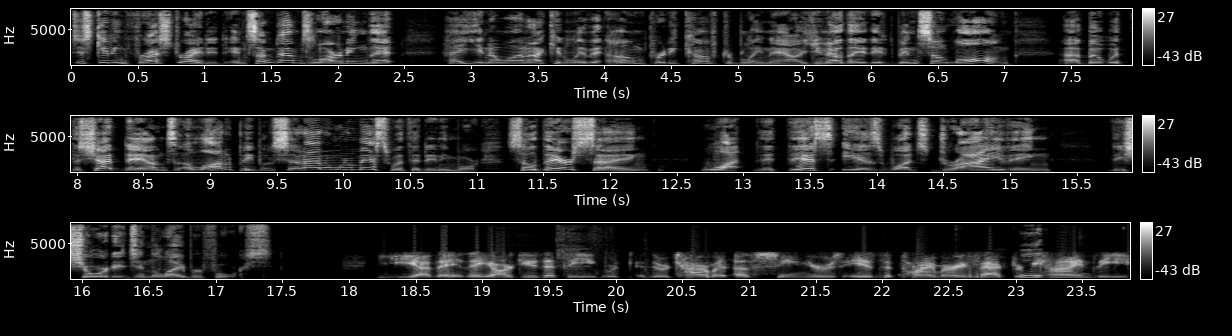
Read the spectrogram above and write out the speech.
just getting frustrated, and sometimes learning that, hey, you know what, I can live at home pretty comfortably now. You know, they, it's been so long. Uh, but with the shutdowns, a lot of people said, I don't want to mess with it anymore. So they're saying what? That this is what's driving the shortage in the labor force. Yeah, they they argue that the the retirement of seniors is the primary factor well, behind the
